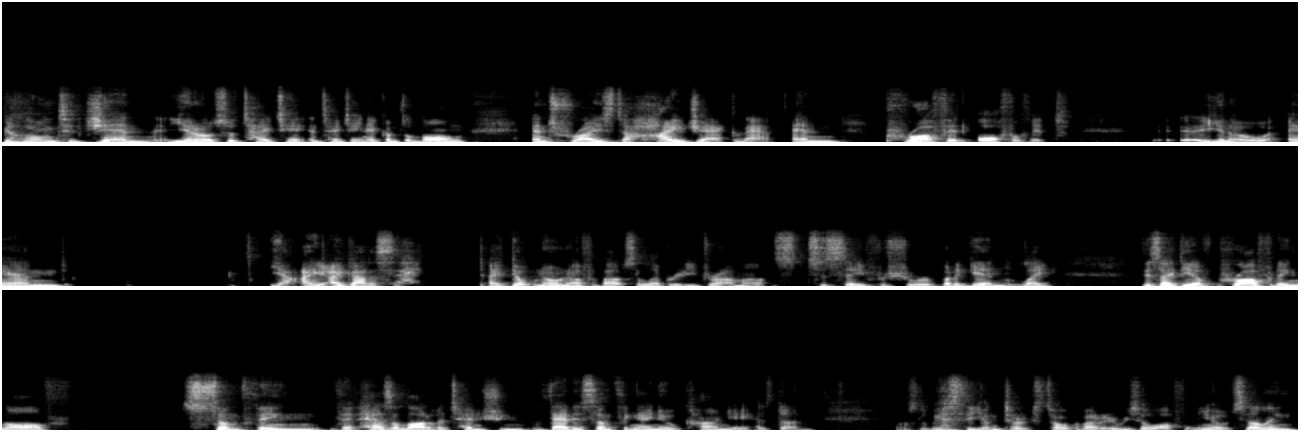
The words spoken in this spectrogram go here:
belong to Jen, you know, so Titan and Titania comes along and tries to hijack that and profit off of it, eh, you know, and yeah, I, I gotta say, I don't know enough about celebrity drama to say for sure, but again, like, this idea of profiting off something that has a lot of attention, that is something I know Kanye has done. Mostly because the Young Turks talk about it every so often, you know, selling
